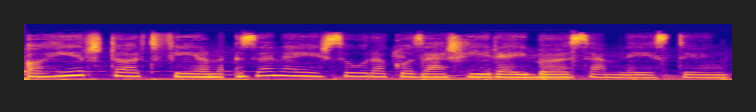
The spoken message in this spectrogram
A Hírstart film, zene és szórakozás híreiből szemléztünk.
